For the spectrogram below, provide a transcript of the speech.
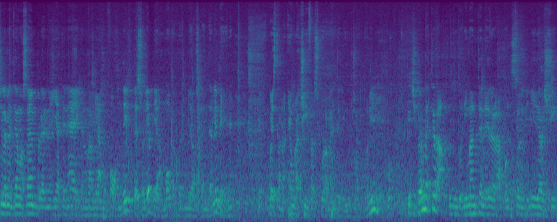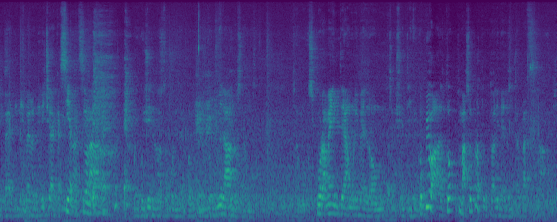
ci lamentiamo sempre negli Atenei che non abbiamo fondi, adesso li abbiamo, dobbiamo spenderli bene, questa è una cifra sicuramente di un certo rilievo che ci permetterà comunque di mantenere la posizione di leadership e di livello di ricerca sia nazionale, come coincide il nostro Politecnico di Milano, siamo diciamo, sicuramente a un livello diciamo, scientifico più alto, ma soprattutto a livello internazionale.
